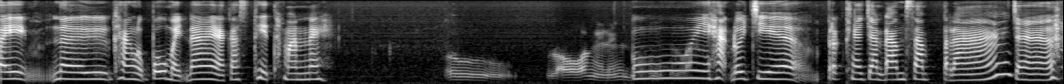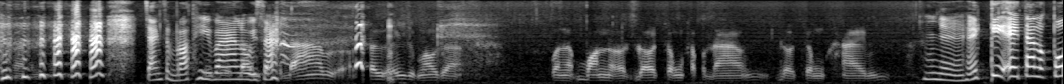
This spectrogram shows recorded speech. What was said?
ហើយនៅ ខាងលោកពូមិនដែរអាកាសធាតុថ្មណាស់អូល្អថ្ងៃនេះអូយហាក់ដូចជាព្រឹកថ្ងៃច័ន្ទដើមសប្តាហ៍ចាចាញ់សម្រស់ធីវ៉ាលោកវិសាលដាទៅអីទៅមកតា ប៉ុន្តែបនដល់ចុងសប្តាហ៍ដល់ចុងខែវិញចាហើយគីអីតាលោកពូ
